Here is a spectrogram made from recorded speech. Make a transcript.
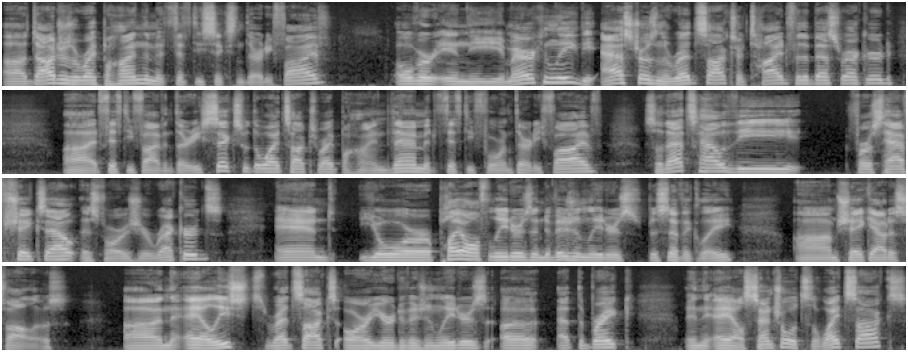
Uh, Dodgers are right behind them at 56 and 35. Over in the American League, the Astros and the Red Sox are tied for the best record uh, at 55 and 36, with the White Sox right behind them at 54 and 35. So that's how the first half shakes out as far as your records. And your playoff leaders and division leaders specifically um, shake out as follows. Uh, in the AL East, Red Sox are your division leaders uh, at the break. In the AL Central, it's the White Sox.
